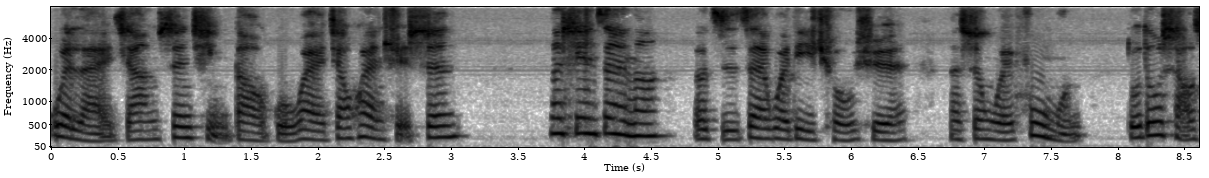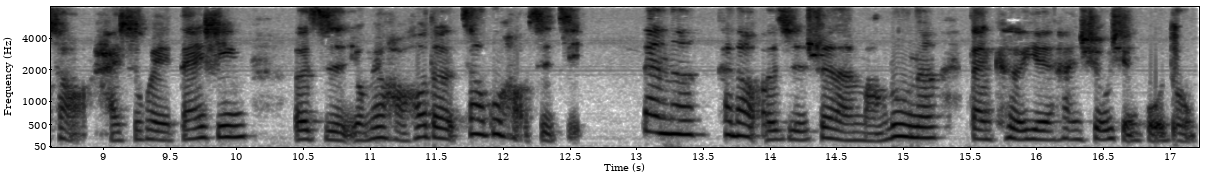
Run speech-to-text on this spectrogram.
未来将申请到国外交换学生。那现在呢，儿子在外地求学，那身为父母，多多少少还是会担心儿子有没有好好的照顾好自己。但呢，看到儿子虽然忙碌呢，但课业和休闲活动，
